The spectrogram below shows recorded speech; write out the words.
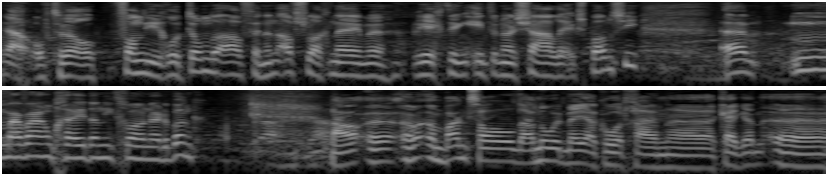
Ja, oftewel van die rotonde af en een afslag nemen richting internationale expansie. Maar waarom ga je dan niet gewoon naar de bank? Nou, uh, een bank zal daar nooit mee akkoord gaan. Uh, kijk, uh,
